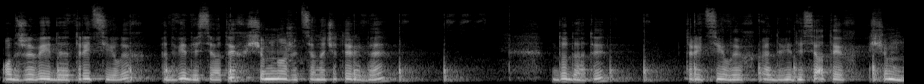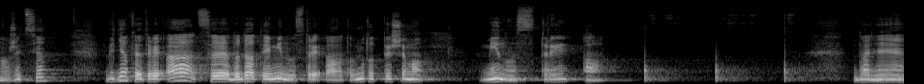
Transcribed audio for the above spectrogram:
Отже, вийде 3,2, що множиться на 4b. Додати 3,2, що множиться. Відняти 3а це додати мінус 3а. Тому тут пишемо мінус 3а. Далі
